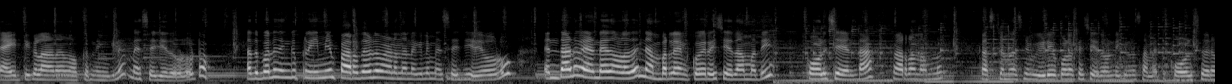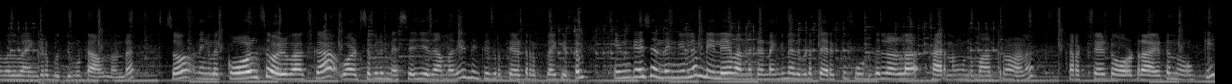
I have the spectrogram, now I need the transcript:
നൈറ്റുകളാണ് നോക്കുന്നതെങ്കിൽ മെസ്സേജ് ചെയ്തോളൂ കേട്ടോ അതുപോലെ നിങ്ങൾക്ക് പ്രീമിയം പർദ്ദകൾ വേണമെന്നുണ്ടെങ്കിൽ മെസ്സേജ് ചെയ്തോളൂ. എന്താണ് വേണ്ടതെന്നുള്ളത് നമ്പറിൽ എൻക്വയറി ചെയ്താൽ മതി. കോൾ ചെയ്യേണ്ട. കാരണം നമ്മൾ കസ്റ്റമേഴ്സിന് വീഡിയോ കോളൊക്കെ ചെയ്തുകൊണ്ടിരിക്കുന്ന സമയത്ത് കോൾസ് വരുമ്പോൾ അത് ഭയങ്കര ബുദ്ധിമുട്ടാവുന്നുണ്ട്. സോ നിങ്ങൾ കോൾസ് ഒഴിവാക്കുക വാട്സപ്പിൽ മെസ്സേജ് ചെയ്താൽ മതി നിങ്ങൾക്ക് കൃത്യമായിട്ട് റിപ്ലൈ കിട്ടും. ഇൻ കേസ് എന്തെങ്കിലും ഡിലേ വന്നിട്ടുണ്ടെങ്കിൽ അതിവിടെ തിരക്ക് കൂടുതലുള്ള കാരണം കൊണ്ട് മാത്രമാണ് കറക്റ്റായിട്ട് ഓർഡർ ആയിട്ട് നോക്കി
